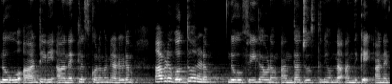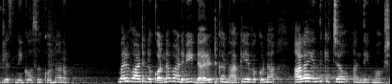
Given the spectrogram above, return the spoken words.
నువ్వు ఆంటీని ఆ నెక్లెస్ కొనమని అడగడం ఆవిడ వద్దు అనడం నువ్వు ఫీల్ అవ్వడం అంతా చూస్తూనే ఉన్నా. అందుకే ఆ నెక్లెస్ నీకోసం కొన్నాను. మరి వాటిని కొన్నవాడివి డైరెక్ట్గా నాకే ఇవ్వకుండా అలా ఎందుకు ఇచ్చావు అంది మోక్ష.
